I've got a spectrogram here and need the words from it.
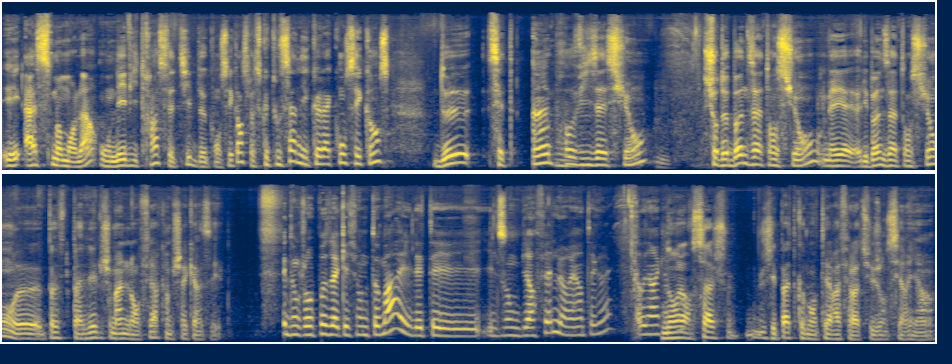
Et à ce moment-là, on évitera ce type de conséquences. Parce que tout ça n'est que la conséquence de cette improvisation sur de bonnes intentions. Mais les bonnes intentions euh, peuvent paver le chemin de l'enfer, comme chacun sait. Et donc je repose la question de Thomas. Il était, ils ont bien fait de le réintégrer Adrien Non, alors ça, je n'ai pas de commentaire à faire là-dessus, j'en sais rien.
